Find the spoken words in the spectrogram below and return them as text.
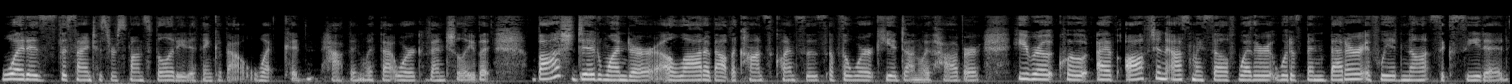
what is the scientist's responsibility to think about what could happen with that work eventually? But Bosch did wonder a lot about the consequences of the work he had done with Haber. He wrote, quote, I have often asked myself whether it would have been better if we had not succeeded.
